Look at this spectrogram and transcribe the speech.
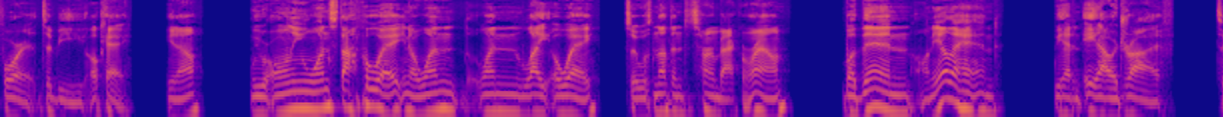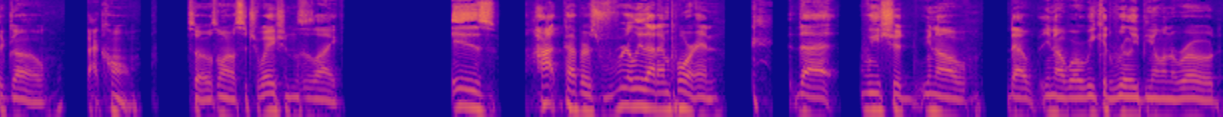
for it to be okay. You know, we were only one stop away. You know, one one light away. So it was nothing to turn back around. But then on the other hand, we had an eight hour drive to go back home. So it was one of those situations is like, is hot peppers really that important that we should, you know, that, you know, where we could really be on the road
